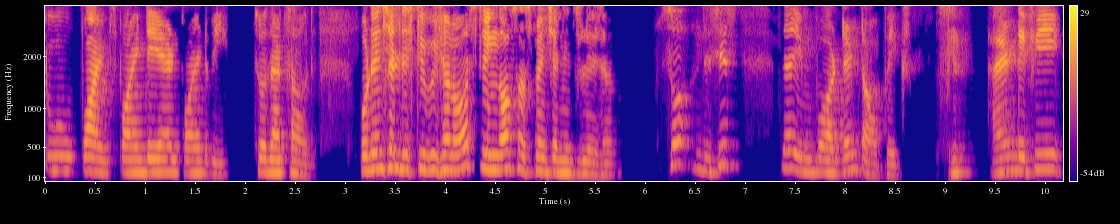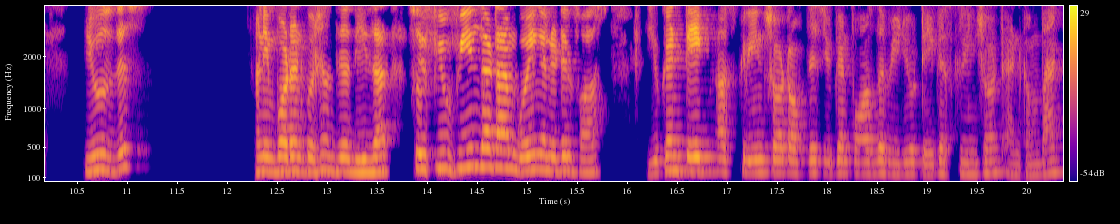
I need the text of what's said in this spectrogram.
two points point a and point b so that's how it potential distribution or string of suspension insulation. So this is the important topics. And if we use this and important questions these are so if you feel that i'm going a little fast you can take a screenshot of this. You can pause the video take a screenshot and come back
